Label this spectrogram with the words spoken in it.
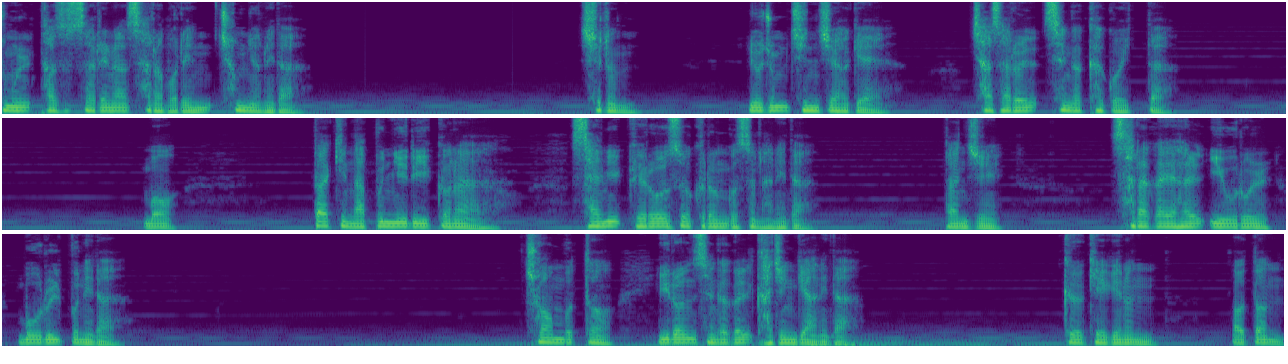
나는 25살이나 살아버린 청년이다. 실은 요즘 진지하게 자살을 생각하고 있다. 뭐, 딱히 나쁜 일이 있거나 삶이 괴로워서 그런 것은 아니다. 단지 살아가야 할 이유를 모를 뿐이다. 처음부터 이런 생각을 가진 게 아니다. 그 계기는 어떤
